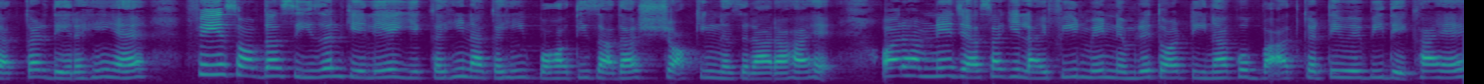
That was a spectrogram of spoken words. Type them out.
टक्कर दे रहे हैं फेस ऑफ़ द सीज़न के लिए ये कहीं ना कहीं बहुत ही ज़्यादा शॉकिंग नज़र आ रहा है। और हमने जैसा कि लाइव फ़ीड में निमृत और टीना को बात करते हुए भी देखा है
